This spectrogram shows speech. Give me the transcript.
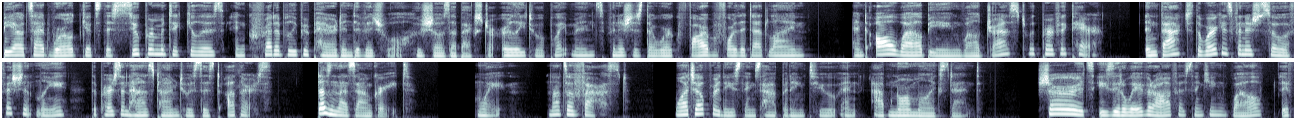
The outside world gets this super meticulous, incredibly prepared individual who shows up extra early to appointments, finishes their work far before the deadline, and all while being well-dressed with perfect hair. In fact, the work is finished so efficiently, the person has time to assist others. Doesn't that sound great? Wait, not so fast. Watch out for these things happening to an abnormal extent. Sure, it's easy to wave it off as thinking, well, if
